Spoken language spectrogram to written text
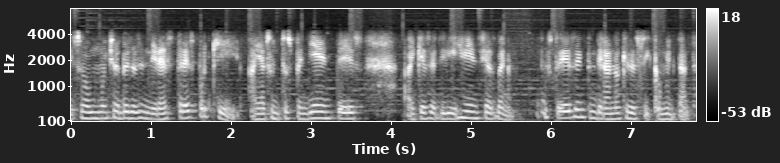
eso muchas veces genera estrés porque hay asuntos pendientes, hay que hacer diligencias, bueno, ustedes entenderán lo que les estoy comentando.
